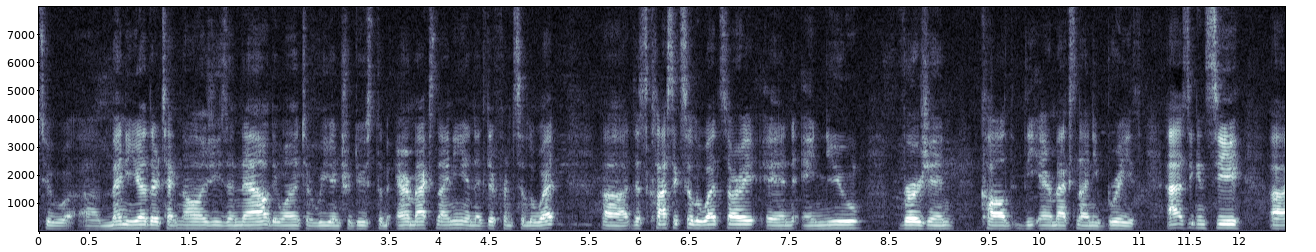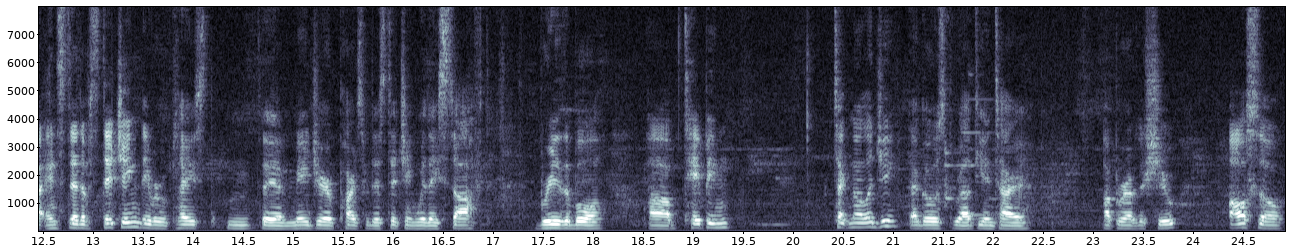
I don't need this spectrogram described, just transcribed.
to uh, many other technologies. And now they wanted to reintroduce the Air Max 90 in a different silhouette uh, this classic silhouette sorry in a new version called the Air Max 90 Breathe. As you can see, uh, instead of stitching, they replaced the major parts of the stitching with a soft, breathable uh, taping technology that goes throughout the entire upper of the shoe. Also,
